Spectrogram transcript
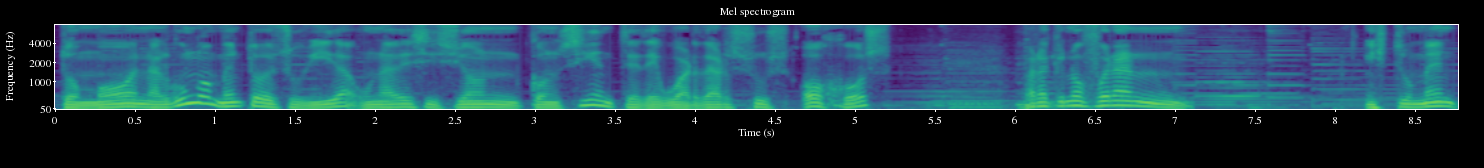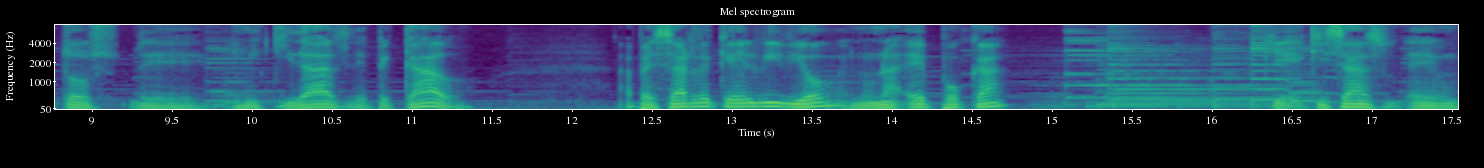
tomó en algún momento de su vida una decisión consciente de guardar sus ojos para que no fueran instrumentos de iniquidad, de pecado, a pesar de que él vivió en una época que quizás eh,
